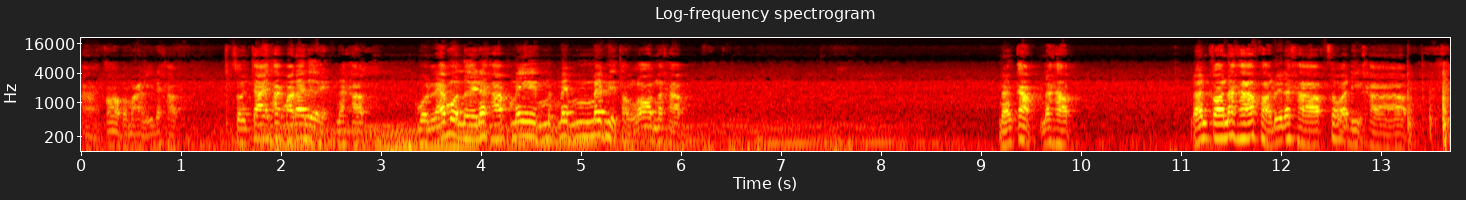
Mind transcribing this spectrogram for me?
อ่าก็ประมาณนี้นะครับ สนใจทักมาได้เลยนะครับ หมดแล้วหมดเลยนะครับ ไม่ไม่ไม่ไม่ผลิตสองรอบนะครับหนังกลับนะครับ ร้านก่อนนะครับฝากด้วยนะครับ สวัสดีครับ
